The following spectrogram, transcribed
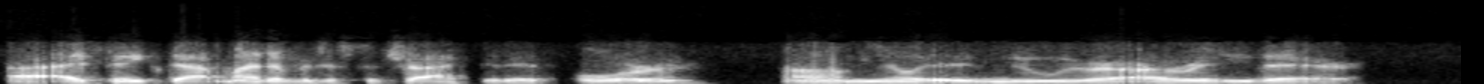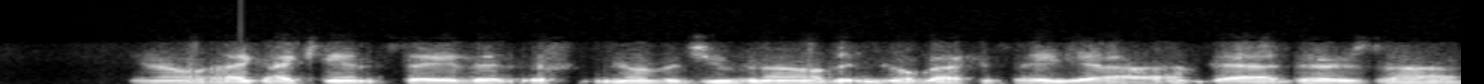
I I think that might have just attracted it, or um, you know, it knew we were already there. You know, I, I can't say that if you know the juvenile didn't go back and say, "Yeah, Dad, there's uh,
